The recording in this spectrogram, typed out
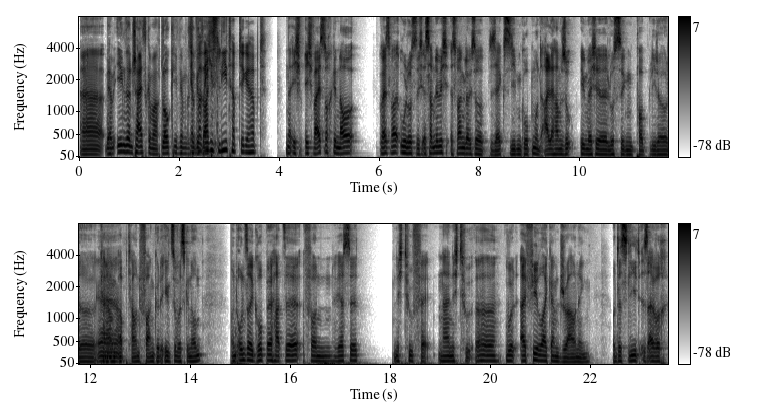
Äh, wir haben irgendeinen Scheiß gemacht. Loki, wir haben so Ja, gesagt. welches Lied habt ihr gehabt? Na, ich, ich weiß noch genau, weil es war urlustig. Es haben nämlich, es waren glaube ich so sechs, sieben Gruppen und alle haben so irgendwelche lustigen Poplieder oder Ja, keine Ahnung, ja. Uptown Funk oder irgend sowas genommen. Und unsere Gruppe hatte von, wie heißt sie? Nicht Too Fa nein, nicht Too, äh, I Feel Like I'm Drowning. Und das Lied ist einfach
